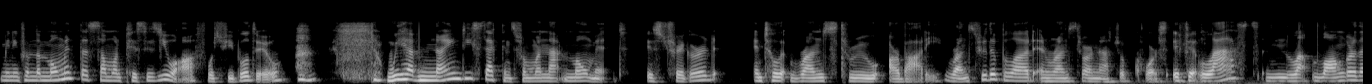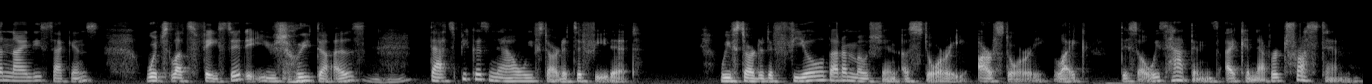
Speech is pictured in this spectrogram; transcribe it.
meaning from the moment that someone pisses you off, which people do, we have 90 seconds from when that moment is triggered until it runs through our body, runs through the blood, and runs through our natural course. If it lasts longer than 90 seconds, which let's face it, it usually does, mm-hmm. that's because now we've started to feed it. We've started to feel that emotion, a story, our story, like this always happens. I can never trust him.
